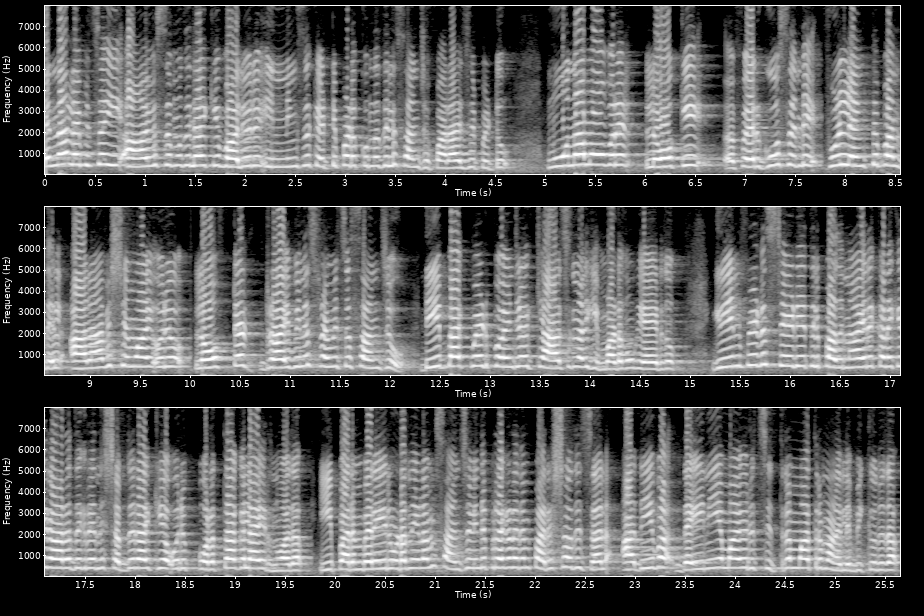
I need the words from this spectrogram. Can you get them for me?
എന്നാൽ ലഭിച്ച ഈ ആയുസ് മുതലാക്കി വലിയൊരു ഇന്നിങ്സ് കെട്ടിപ്പടുക്കുന്നതിൽ സഞ്ജു പരാജയപ്പെട്ടു. മൂന്നാം ഓവറിൽ ലോക്കി ഫെർഗൂസിന്റെ ഫുൾ ലെങ്ത് പന്തിൽ അനാവശ്യമായി ഒരു ലോഫ്റ്റഡ് ഡ്രൈവിന് ശ്രമിച്ച സഞ്ജു ഡീപ് ബാക്ക്വേർഡ് പോയിന്റിൽ ക്യാച്ച് നൽകി മടങ്ങുകയായിരുന്നു. ഗ്രീൻഫീൽഡ് സ്റ്റേഡിയത്തിൽ പതിനായിരക്കണക്കിന് ആരാധകരെ നിശബ്ദരാക്കിയ ഒരു പുറത്താകലായിരുന്നു അത്. ഈ പരമ്പരയിലുടനീളം സഞ്ജുവിന്റെ പ്രകടനം പരിശോധിച്ചാൽ അതീവ ദയനീയമായ ഒരു ചിത്രം മാത്രമാണ് ലഭിക്കുന്നത്.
